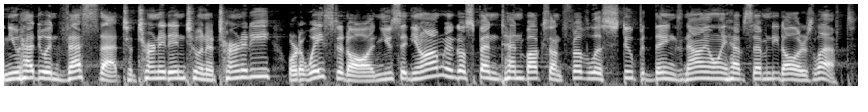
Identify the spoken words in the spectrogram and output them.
and you had to invest that to turn it into an eternity or to waste it all. And you said you know i'm going to go spend 10 bucks on frivolous stupid things. Now i only have $70 left.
